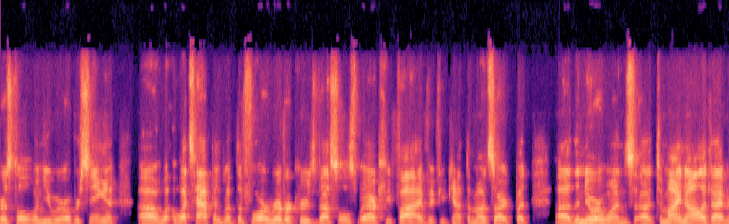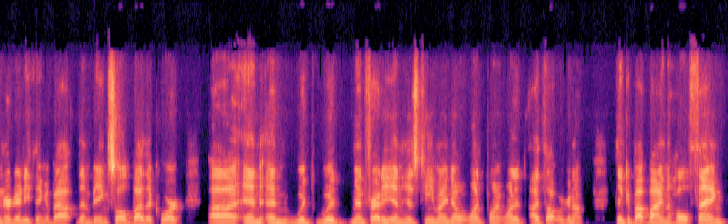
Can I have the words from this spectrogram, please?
Crystal, when you were overseeing it, uh, wh- what's happened with the four river cruise vessels? Well, actually five, if you count the Mozart, but uh, the newer ones. Uh, to my knowledge, I haven't heard anything about them being sold by the court. Uh, and and would would Manfredi and his team, I know at one point wanted, I thought we are going to think about buying the whole thing.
